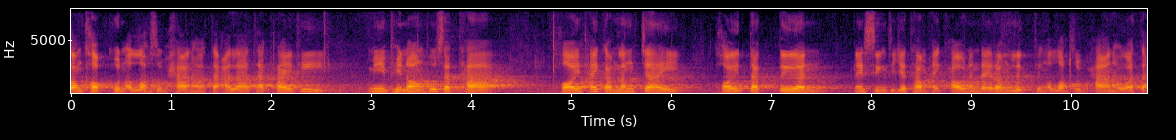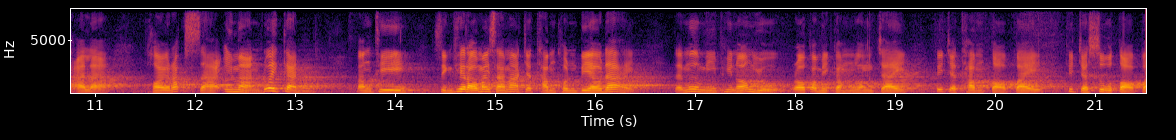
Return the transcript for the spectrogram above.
ต้องขอบคุณอัลลอฮ์สุบฮานาอัลลอฮ์ถ้าใครที่มีพี่น้องผู้ศรัทธา คอยให้กำลังใจ คอยตักเตือนในสิ่งที่จะทำให้เขานั้นได้รำลึกถึงอัลลอฮ์สุบฮานาอัลลอฮ์คอยรักษาอิมานด้วยกัน บางทีสิ่งที่เราไม่สามารถจะทำคนเดียวได้ แต่เมื่อมีพี่น้องอยู่ เราก็มีกำลังใจที่จะทำต่อไป ที่จะสู้ต่อไป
